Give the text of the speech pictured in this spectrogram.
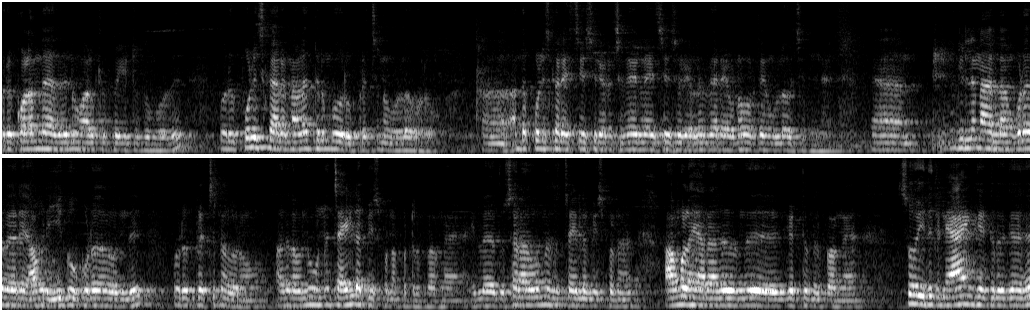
ஒரு குழந்தை அதுன்னு வாழ்க்கை போயிட்டு இருக்கும்போது ஒரு போலீஸ்காரனால திரும்ப ஒரு பிரச்சனை உள்ளே வரும். அந்த போலீஸ்கார எஸ்டேஸ்வரி அடிச்சுங்க இல்லை எஸ்டேஸ்வரி எல்லாம் வேறு எவ்வளோ ஒருத்தன் உள்ளே வச்சுக்கோங்க இல்லைனா இல்லாமல் கூட வேறு அவர் ஈகோ கூட வந்து ஒரு பிரச்சனை வரும். அதில் வந்து ஒன்று சைல்டு அபியூஸ் பண்ணப்பட்டிருப்பாங்க. இல்லை துஷாராவும் சைல்டு அபியூஸ் பண்ண அவங்கள யாராவது வந்து எடுத்து வந்திருப்பாங்க. ஸோ இதுக்கு நியாயம் கேட்குறதுக்காக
